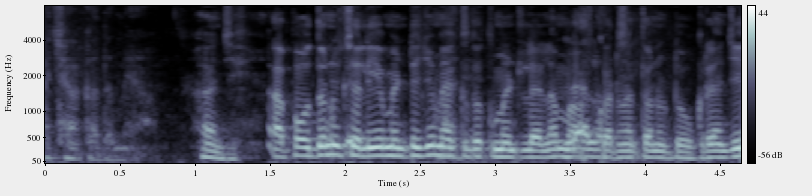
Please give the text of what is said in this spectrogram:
ਅੱਛਾ ਕਦਮ ਆ। ਹਾਂਜੀ ਆਪਾਂ ਉਧਰ ਨੂੰ ਚੱਲੀਏ ਮਿੰਟੂ ਜੀ ਮੈਂ ਇੱਕ ਦੋ ਕਮੈਂਟ ਲੈ ਲਾਂ ਮਾਫ ਕਰਨਾ ਤੁਹਾਨੂੰ ਟੋਕ ਰਿਹਾ। ਜੀ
